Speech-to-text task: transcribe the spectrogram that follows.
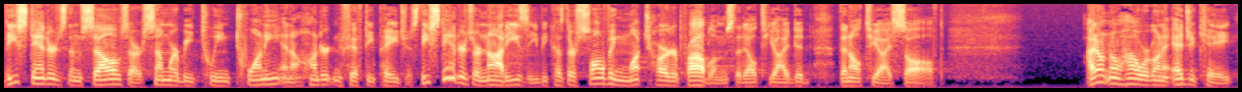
these standards themselves are somewhere between 20 and 150 pages. These standards are not easy because they're solving much harder problems that LTI did than LTI solved. I don't know how we're going to educate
